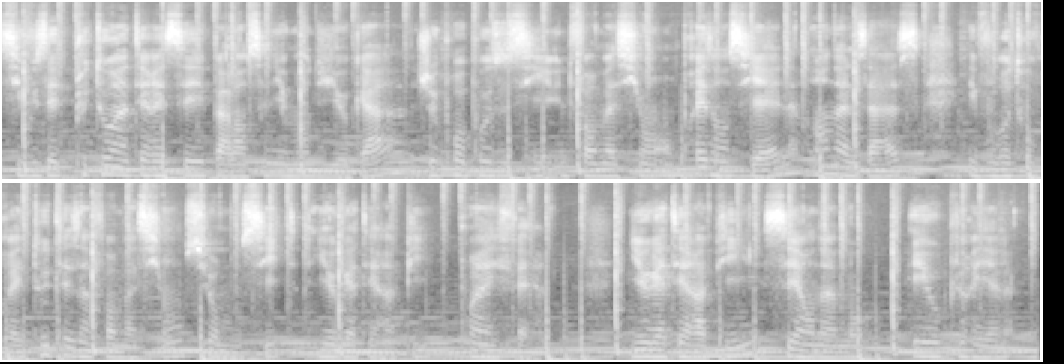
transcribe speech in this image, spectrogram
Si vous êtes plutôt intéressé par l'enseignement du yoga, je propose aussi une formation en présentiel en Alsace et vous retrouverez toutes les informations sur mon site yogatherapie.fr. Yoga c'est en un mot et au pluriel.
